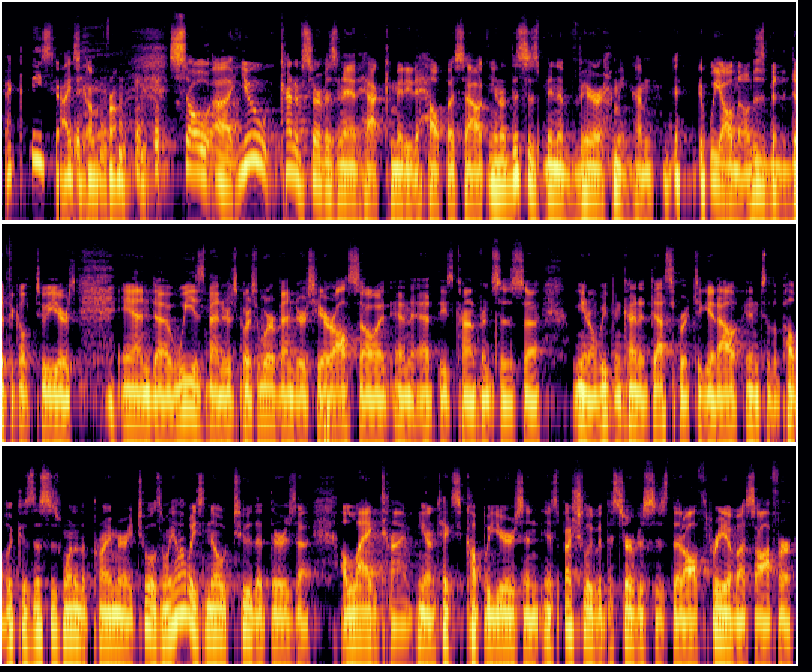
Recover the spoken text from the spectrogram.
heck these guys come from? so uh, you kind of serve as an ad hoc committee to help us out. You know, this has been a very, I mean, I'm, we all know this has been a difficult two years. And uh, we as vendors, of course, we're vendors here also at, and at these conferences, uh, you know, we've been kind of desperate to get out into the public because this is one of the primary tools. And we always know too that there's a, a lag time. You know, it takes a couple years and especially with the services that all three of us offer,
